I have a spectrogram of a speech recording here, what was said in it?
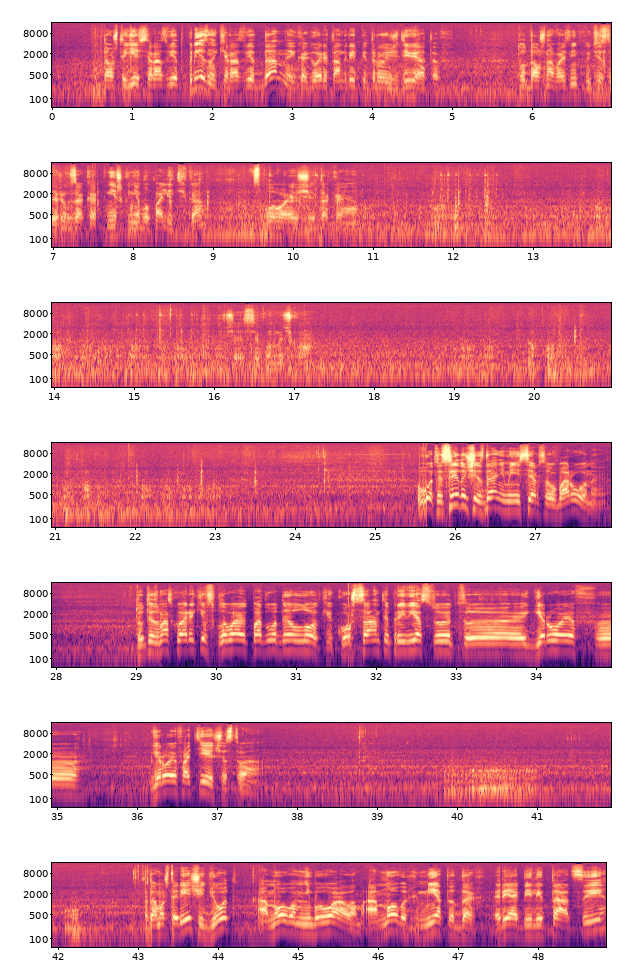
Потому что есть разведпризнаки, разведданные, как говорит Андрей Петрович Девятов. Тут должна возникнуть из рюкзака книжка «Небополитика», всплывающая такая. Сейчас, секундочку. Вот, и следующее здание Министерства обороны. Тут из Москвы-реки всплывают подводные лодки. Курсанты приветствуют э, героев, э, героев Отечества. Потому что речь идет о новом небывалом, о новых методах реабилитации.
